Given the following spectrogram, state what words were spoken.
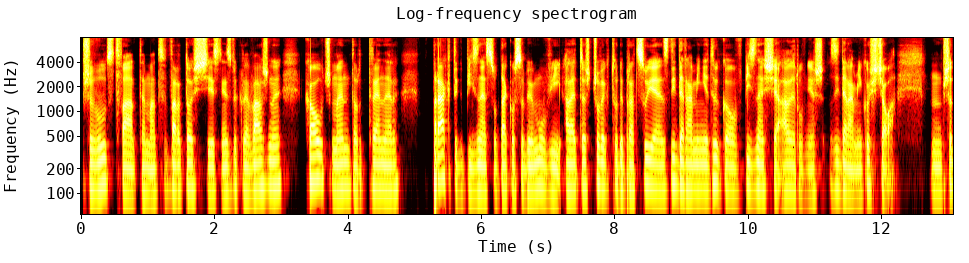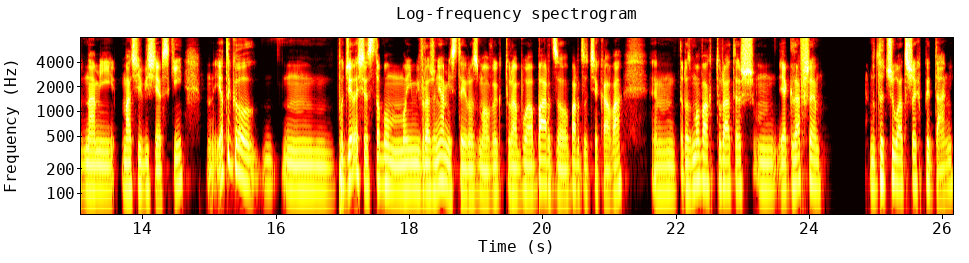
przywództwa, temat wartości jest niezwykle ważny. Coach, mentor, trener, praktyk biznesu, tak o sobie mówi, ale też człowiek, który pracuje z liderami nie tylko w biznesie, ale również z liderami kościoła. Mm, Przed nami Maciej Wiśniewski. Ja tylko mm, podzielę się z Tobą moimi wrażeniami z tej rozmowy, która była bardzo, bardzo ciekawa. Ym, Rozmowa, która też, mm, jak zawsze, dotyczyła trzech pytań,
